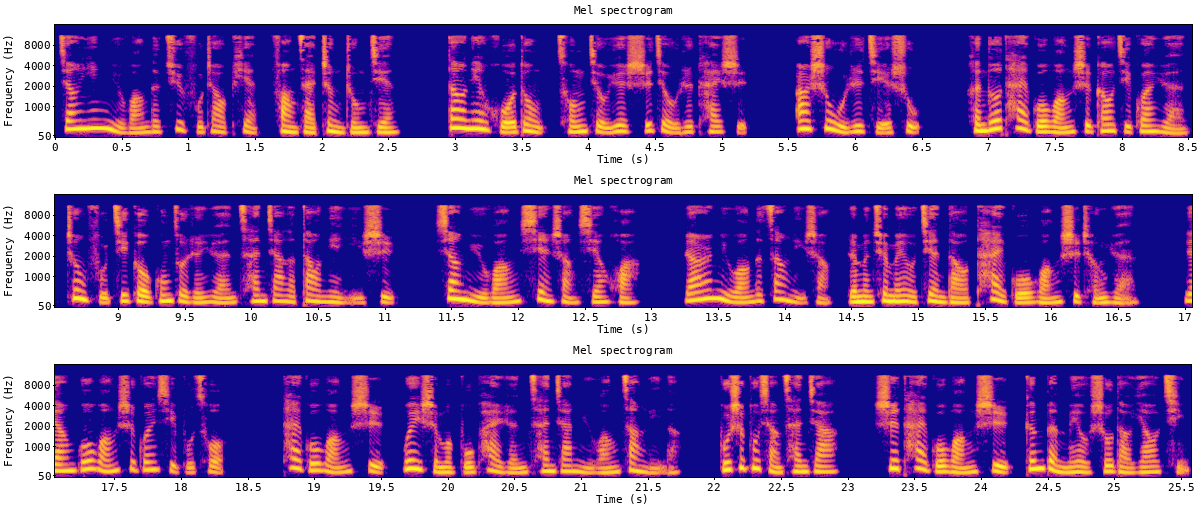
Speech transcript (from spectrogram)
将英女王的巨幅照片放在正中间。悼念活动从九月十九日开始，二十五日结束。很多泰国王室高级官员、政府机构工作人员参加了悼念仪式，向女王献上鲜花。然而，女王的葬礼上，人们却没有见到泰国王室成员。两国王室关系不错，泰国王室为什么不派人参加女王葬礼呢？不是不想参加，是泰国王室根本没有收到邀请。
